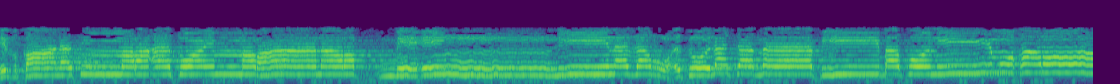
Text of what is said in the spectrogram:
إذ قالت امرأة عمران رب إني نذرت لك ما في بطني محرارا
